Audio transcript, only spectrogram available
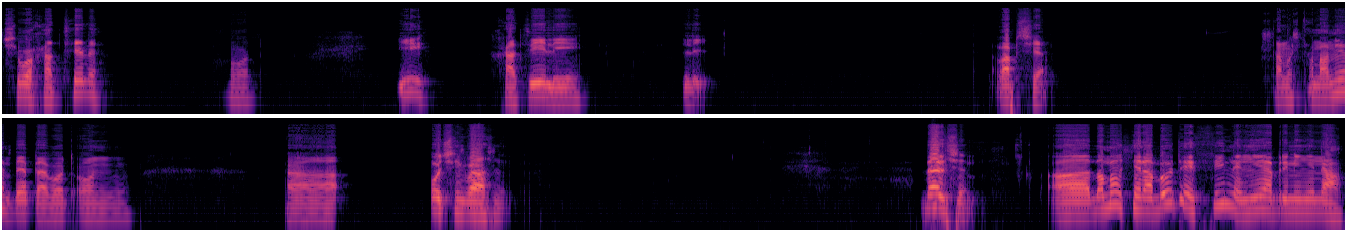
чего хотели, вот, и хотели ли вообще. Потому что момент это вот он э, очень важный. Дальше. Э, домашняя работа сильно не обременена.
